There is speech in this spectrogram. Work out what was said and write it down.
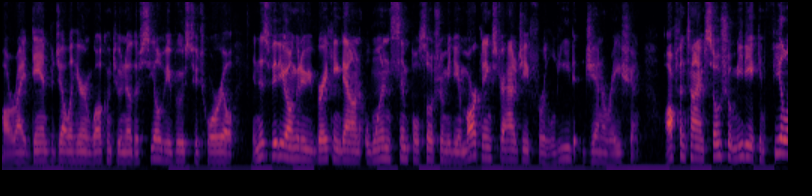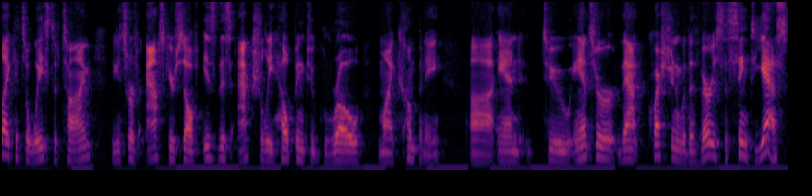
Alright, Dan Faggella here and welcome to another CLV Boost tutorial. In this video I'm going to be breaking down one simple social media marketing strategy for lead generation. Oftentimes social media can feel like it's a waste of time. You can sort of ask yourself, is this actually helping to grow my company? Uh, and to answer that question with a very succinct yes,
